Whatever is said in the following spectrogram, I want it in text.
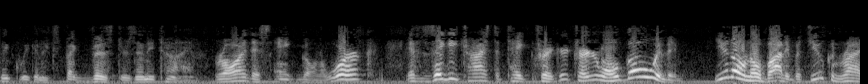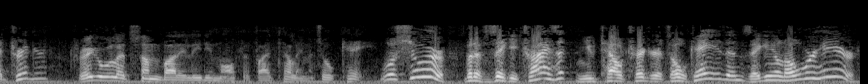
I think we can expect visitors any time. Roy, this ain't gonna work. If Ziggy tries to take Trigger, Trigger won't go with him. You know nobody but you can ride Trigger. Trigger will let somebody lead him off if I tell him it's okay. Well, sure. But if Ziggy tries it and you tell Trigger it's okay, then Ziggy will know we're here.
